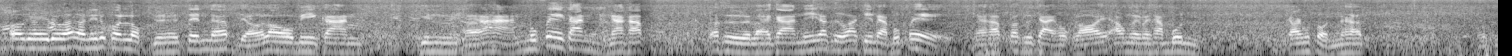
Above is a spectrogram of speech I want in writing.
พโอเคดูครับตอนนี้ทุกคนหลบอยู่ในเต็นท์นะครับ เดี๋ยวเรามีการกินเอ่ออาหารบุฟเฟ่ต์กันนะครับ ก็คือรายการนี้ก็คือว่ากินแบบบุฟเฟ่ต์นะครับ ก็คือจ่าย 600 เอาเงินไปทำบุญการกุศลนะครับ โอเค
